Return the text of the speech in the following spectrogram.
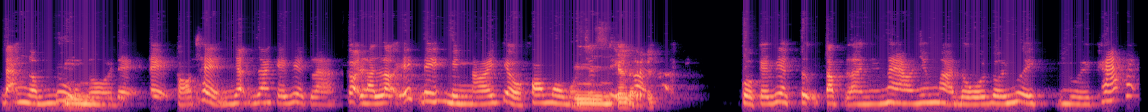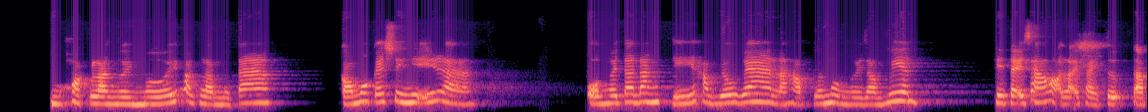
đã ngấm đủ ừ. rồi để để có thể nhận ra cái việc là gọi là lợi ích đi mình nói kiểu formal một ừ, chút xíu là của cái việc tự tập là như nào nhưng mà đối với người người khác ấy, hoặc là người mới hoặc là người ta có một cái suy nghĩ là của người ta đăng ký học yoga là học với một người giáo viên thì tại sao họ lại phải tự tập?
